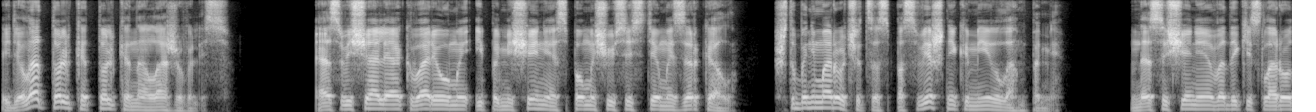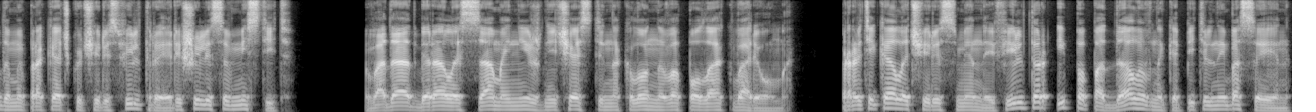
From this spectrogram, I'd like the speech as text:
И дела только-только налаживались. Освещали аквариумы и помещения с помощью системы зеркал, чтобы не морочиться с посвечниками и лампами. Насыщение воды кислородом и прокачку через фильтры решили совместить. Вода отбиралась с самой нижней части наклонного пола аквариума, протекала через сменный фильтр и попадала в накопительный бассейн,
